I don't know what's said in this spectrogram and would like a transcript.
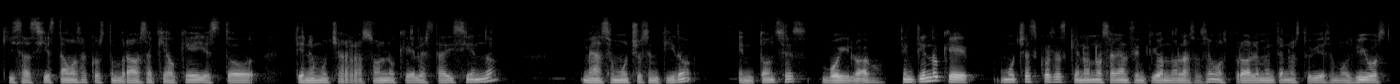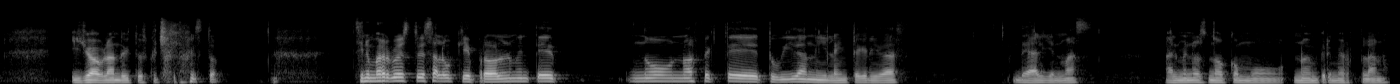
Quizás sí estamos acostumbrados a que, ok, esto tiene mucha razón lo que él está diciendo, me hace mucho sentido, entonces voy y lo hago. Entiendo que muchas cosas que no nos hagan sentido no las hacemos, probablemente no estuviésemos vivos y yo hablando y tú escuchando esto. Sin embargo, esto es algo que probablemente no, no afecte tu vida ni la integridad de alguien más, al menos no como no en primer plano.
